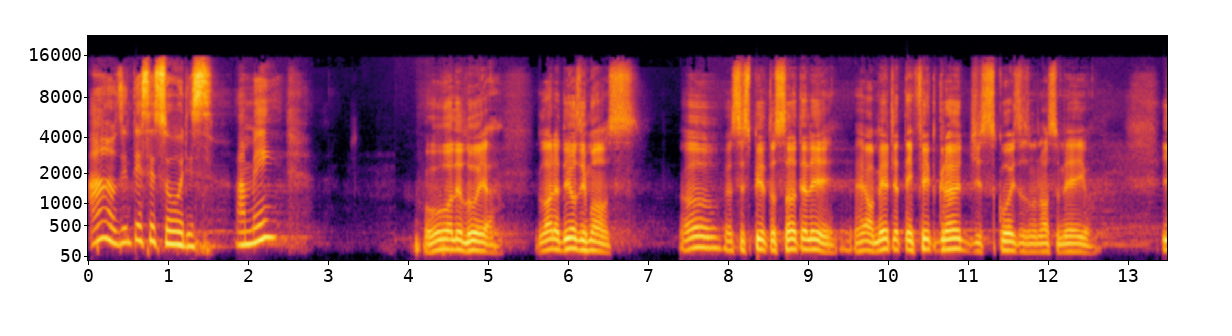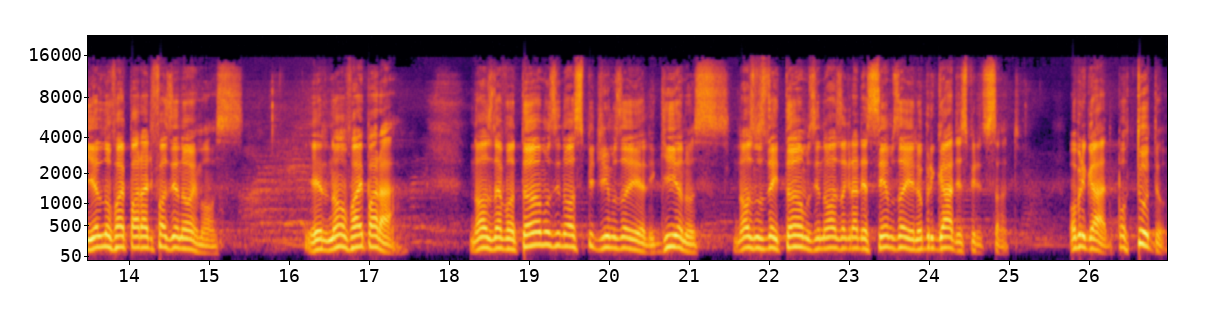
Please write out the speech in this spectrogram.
Ah, os intercessores. Amém. Oh, aleluia. Glória a Deus, irmãos. Oh, esse Espírito Santo, ele realmente tem feito grandes coisas no nosso meio. E ele não vai parar de fazer, não, irmãos. Ele não vai parar. Nós levantamos e nós pedimos a Ele: guia-nos nós nos deitamos e nós agradecemos a Ele. Obrigado, Espírito Santo. Obrigado por tudo.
